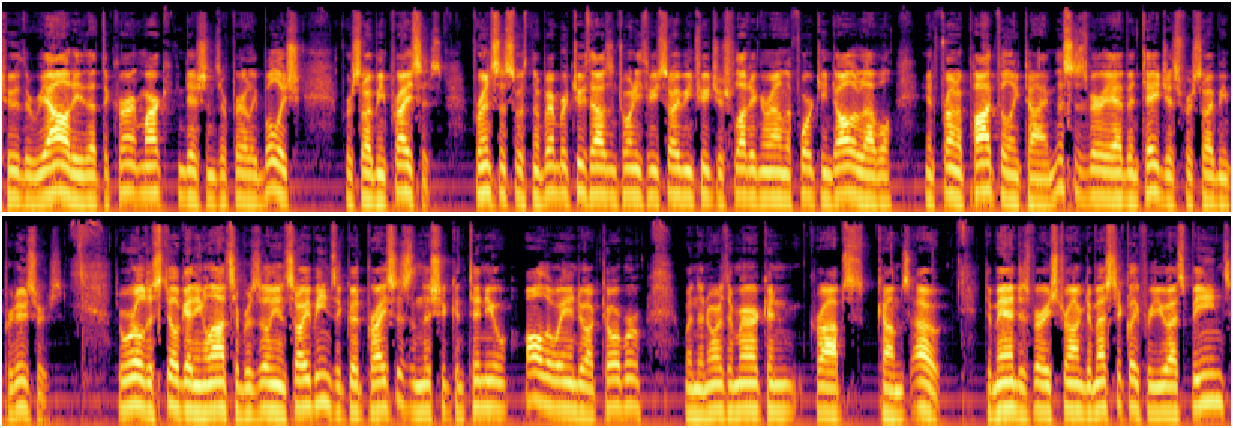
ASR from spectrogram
to the reality that the current market conditions are fairly bullish for soybean prices. For instance, with November 2023 soybean futures flooding around the $14 level in front of pod filling time, this is very advantageous for soybean producers. The world is still getting lots of Brazilian soybeans at good prices, and this should continue all the way into October when the North American crops comes out. Demand is very strong domestically for U.S. beans.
